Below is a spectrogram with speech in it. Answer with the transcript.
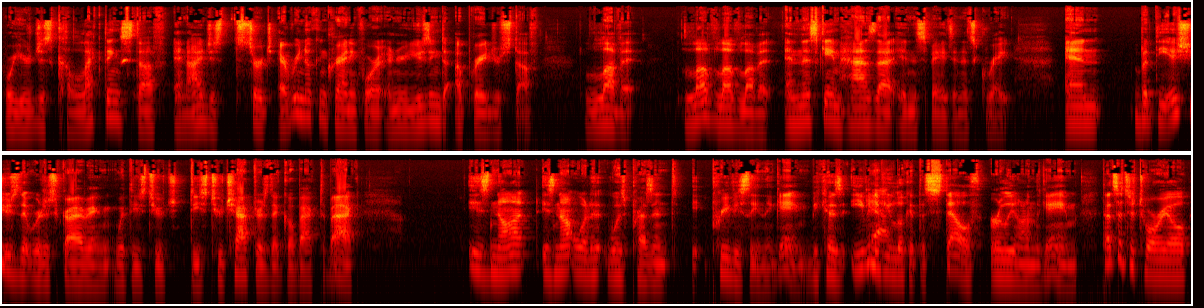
where you're just collecting stuff and i just search every nook and cranny for it and you're using to upgrade your stuff. Love it. Love love love it. And this game has that in spades and it's great. And but the issues that we're describing with these two these two chapters that go back to back is not is not what was present previously in the game. Because even yeah. if you look at the stealth early on in the game that's a tutorial.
